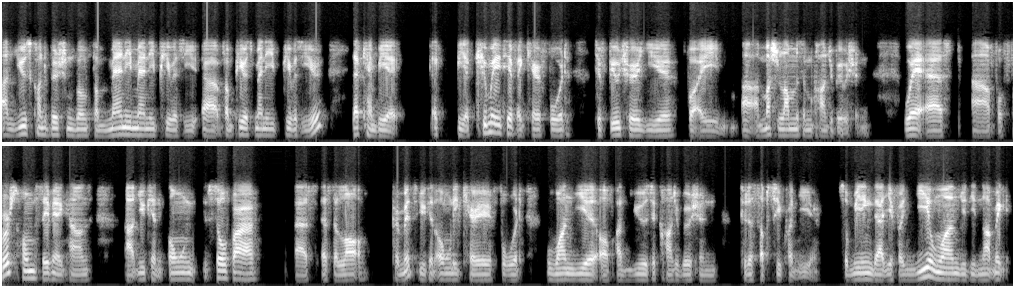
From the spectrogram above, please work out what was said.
unused contribution room from many, many previous uh, from previous many previous year that can be be accumulative and carried forward to future year for a, a much lump sum contribution. Whereas uh, for first home saving accounts, uh, you can own so far as, as the law permits, you can only carry forward one year of unused contribution to the subsequent year. So meaning that if in year one you did not make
